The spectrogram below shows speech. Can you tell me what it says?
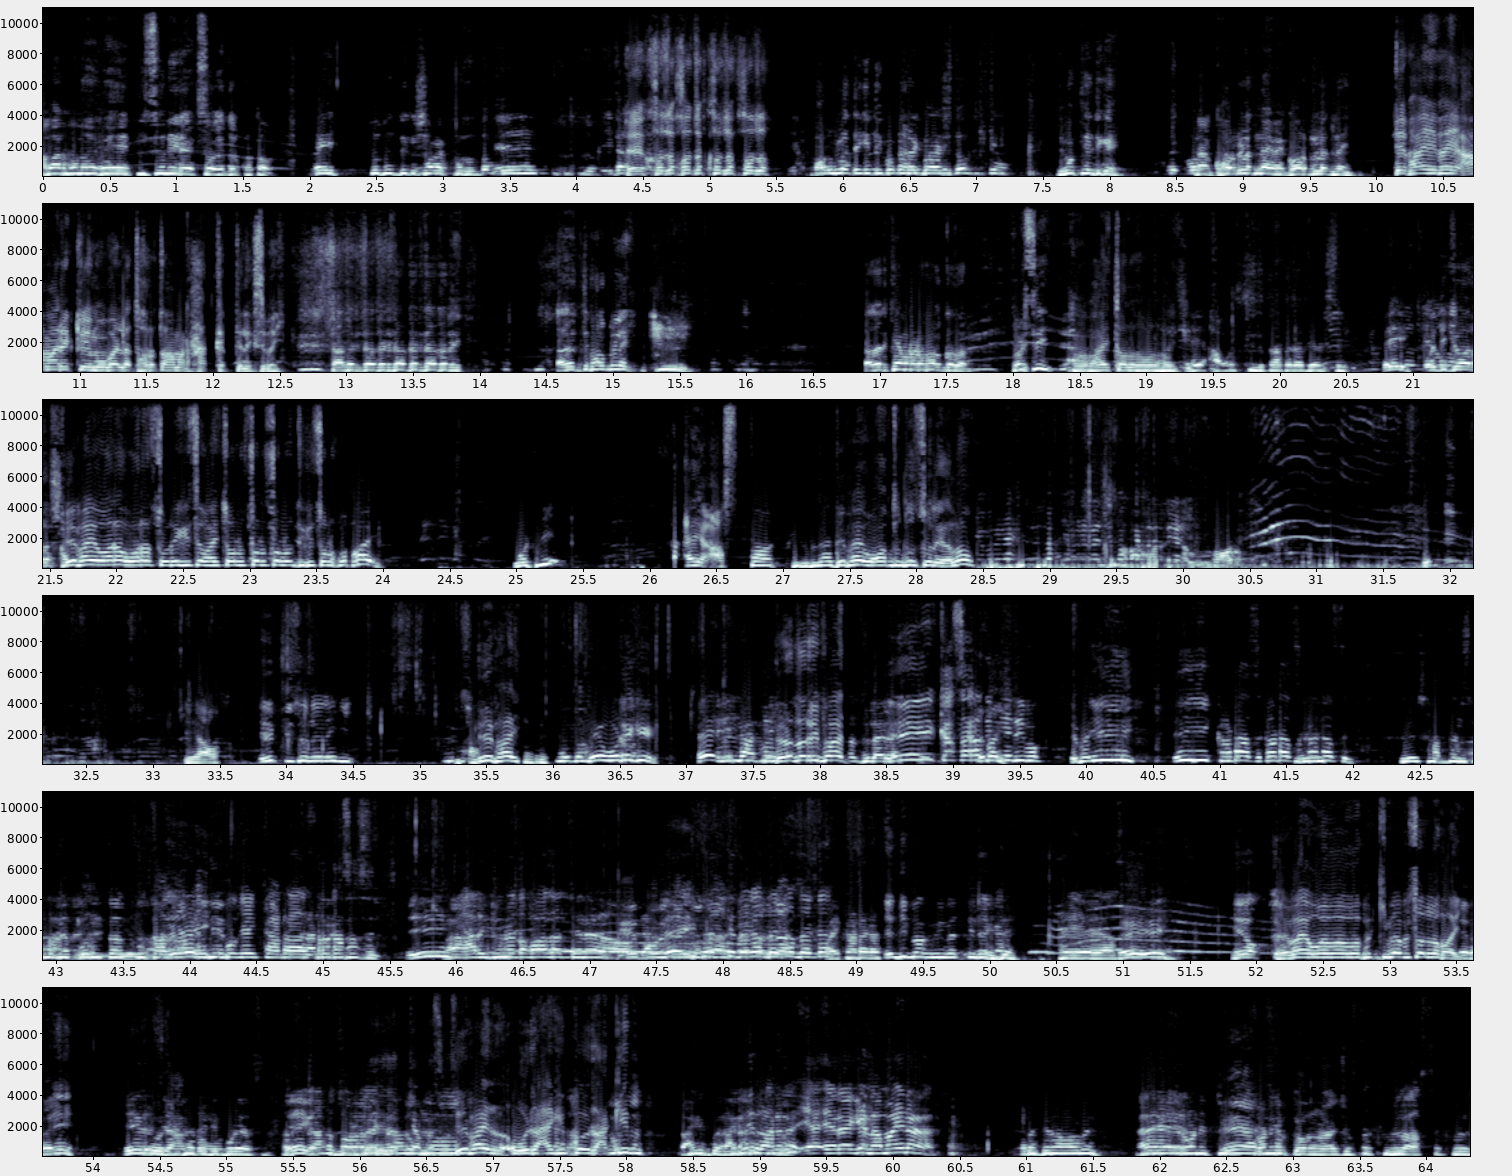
আমার মনে হয় পিছনে রাখছো এদের কোথাও এই চতুর্দিকে সবাই খোঁজো তো। খোঁজো খোঁজো খোঁজো খোঁজো। ঘরগুলো দেখি দীপক আরেকবার আসতো দীপক দিকে না ঘরগুলো নাই ভাই ঘরগুলো নাই। এ ভাই ভাই আমার একটু মোবাইলটা ধরো তো আমার হাত কাঁপতে লেগেছে ভাই। তাদের তাদের তাদের তাদের। তাদের তো ভালো বলে তাদের ক্যামেরাটা ভালো কথা? ধরছি? ভাই চলো চলো ভাই। এই আওয়াজ কিন্তু কাছাকাছি আসছে। এই ওদিকে ওরা ভাই ওরা ওরা চলে গেছে ভাই চলো চলো চলো দিকে চলো। কোথায়? ওঠি এই আস্তা ফিরুলা এ ভাই অত দূর চলে গেল এই পিছনে নাকি ভাই এ ওটা কি তো আরেকজনে তো পাওয়া যাচ্ছে না কীভাবে চলল ভাই ভাই ওই রাকিব কই রাকিব রাকিব রাকিব। এর আগে নামাই না? এরা কেন মারবেন এই রনি তুই রনি তোর রাজু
